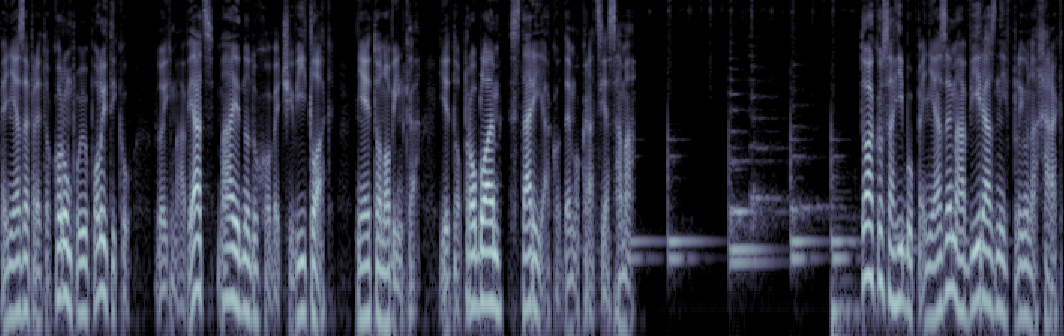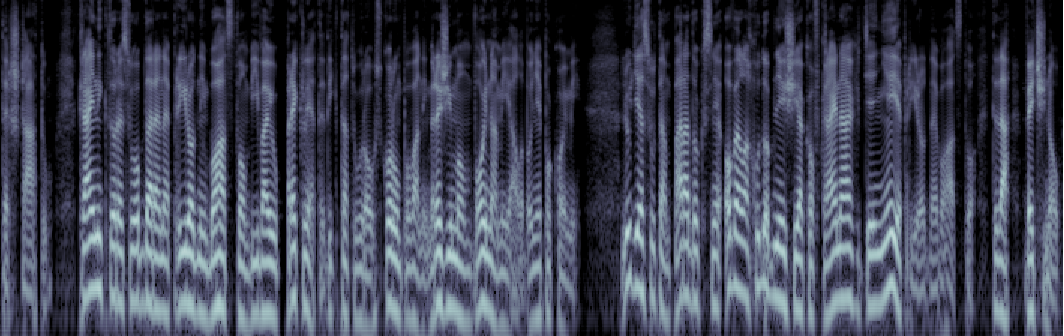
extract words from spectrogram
Peniaze preto korumpujú politiku. Kto ich má viac, má jednoducho väčší výtlak. Nie je to novinka. Je to problém starý ako demokracia sama. To, ako sa hýbu peniaze, má výrazný vplyv na charakter štátu. Krajiny, ktoré sú obdarené prírodným bohatstvom, bývajú prekliaté diktatúrou, skorumpovaným režimom, vojnami alebo nepokojmi. Ľudia sú tam paradoxne oveľa chudobnejší ako v krajinách, kde nie je prírodné bohatstvo, teda väčšinou.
